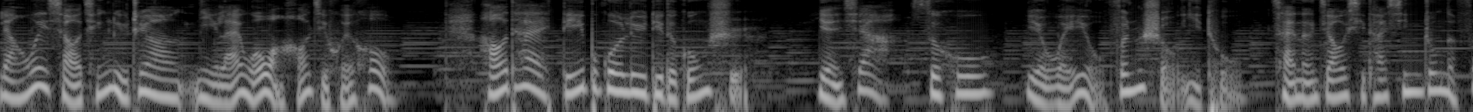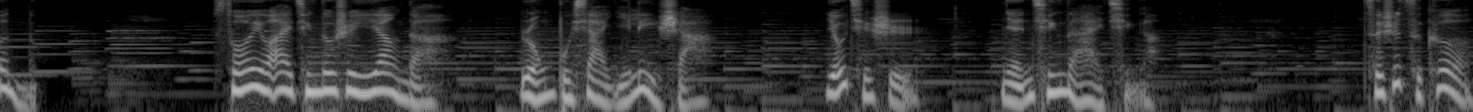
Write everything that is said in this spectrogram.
两位小情侣这样你来我往好几回后，豪太敌不过绿地的攻势，眼下似乎也唯有分手意图，才能浇熄他心中的愤怒。所有爱情都是一样的，容不下一粒沙，尤其是年轻的爱情啊。此时此刻，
